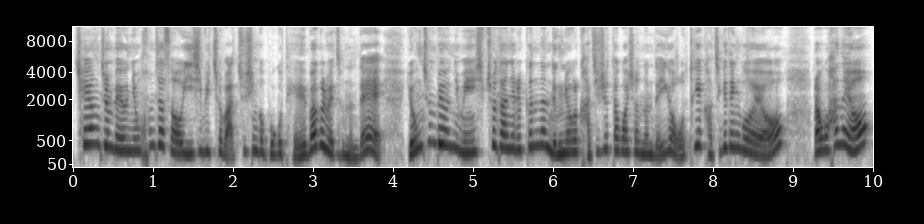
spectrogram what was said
최영준 배우님 혼자서 22초 맞추신 거 보고 대박을 외쳤는데 영준 배우님이 10초 단위를 끊는 능력을 가지셨다고 하셨는데 이게 어떻게 가지게 된 거예요? 라고 하네요.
